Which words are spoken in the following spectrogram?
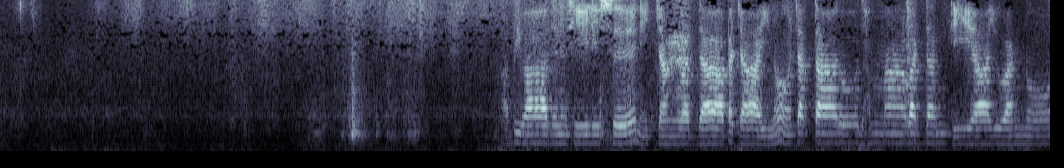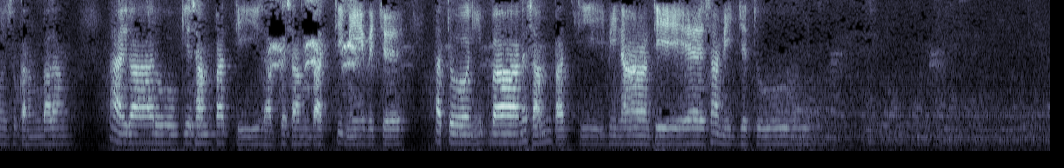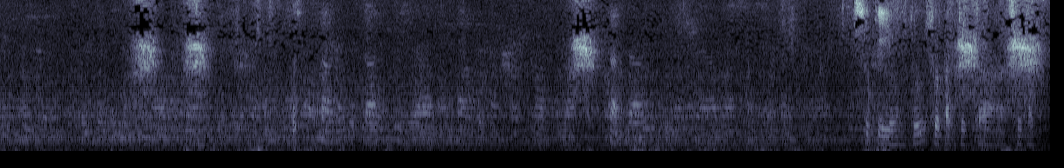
අභිවාදන සීලිස්ස නිච්ඡං වද්දා පචායිනෝ චත්තාරෝ ධම්මා වඩ්ඩಂತಿ ආයුවන්නෝ සුඛං බලං ආයුරාෝග්‍ය සම්පatti සග්ග සම්පatti මේවච අතෝ නිබ්බාන සම්පatti විනාතේ සමිජ්ජතු සුඛී හොතු සුපත්තිත්වා සුපත්ති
